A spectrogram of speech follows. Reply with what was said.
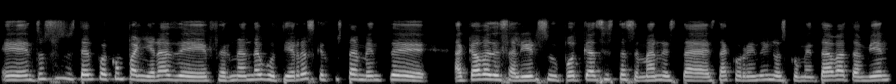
eh, entonces usted fue compañera de Fernanda Gutiérrez, que justamente acaba de salir su podcast esta semana, está, está corriendo y nos comentaba también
